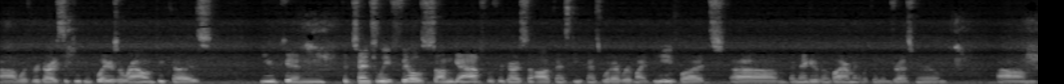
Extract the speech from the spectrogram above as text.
uh, with regards to keeping players around because you can potentially fill some gaps with regards to offense, defense, whatever it might be, but um, a negative environment within the dressing room, um,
